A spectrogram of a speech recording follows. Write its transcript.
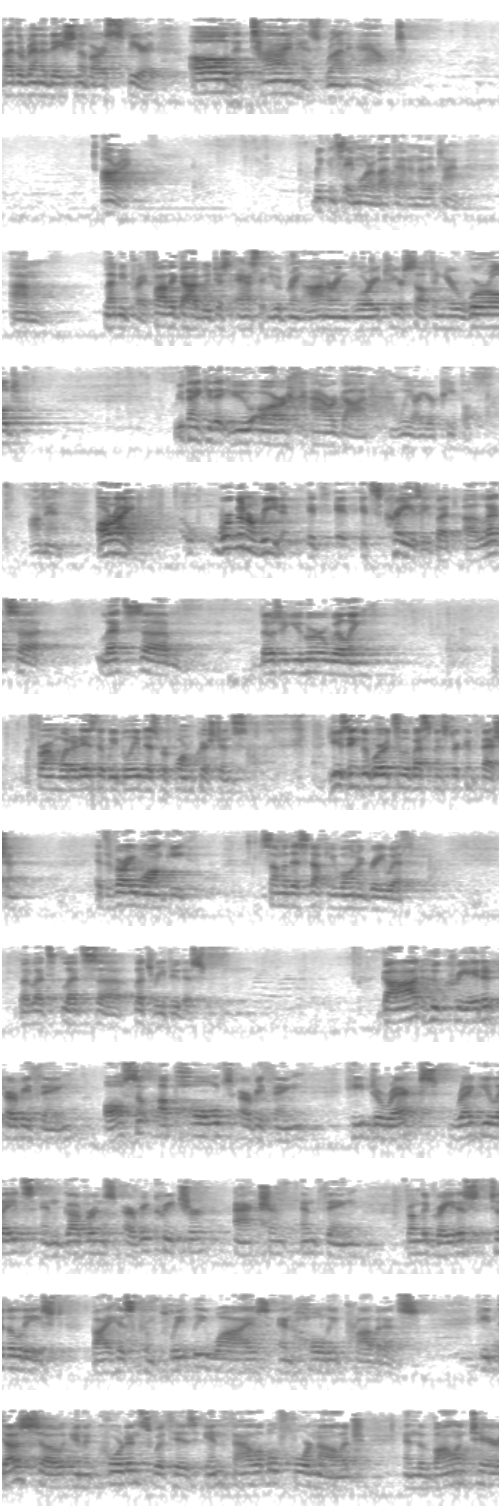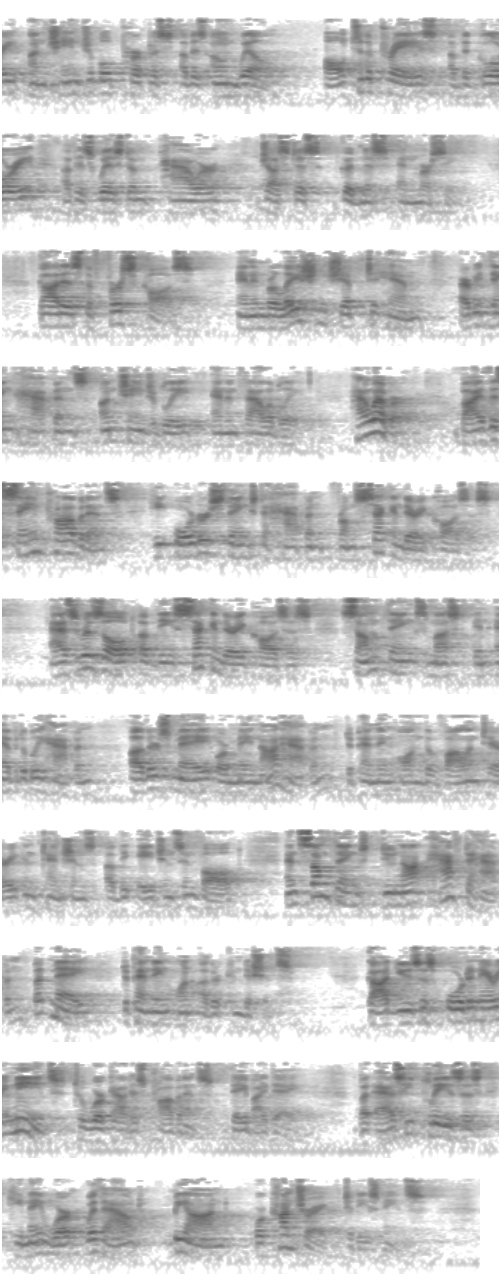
by the renovation of our spirit. Oh, the time has run out. Alright. We can say more about that another time. Um, let me pray. Father God, we just ask that you would bring honor and glory to yourself in your world. We thank you that you are our God and we are your people. Amen. All right. We're going to read it. it, it it's crazy, but uh, let's, uh, let's, uh, those of you who are willing, affirm what it is that we believe as Reformed Christians, using the words of the Westminster Confession. It's very wonky. Some of this stuff you won't agree with. But let's, let's, uh, let's read through this. God who created everything also upholds everything. He directs, regulates, and governs every creature, action, and thing from the greatest to the least by his completely wise and holy providence. He does so in accordance with his infallible foreknowledge and the voluntary, unchangeable purpose of his own will, all to the praise of the glory of his wisdom, power, justice, goodness, and mercy. God is the first cause, and in relationship to Him, everything happens unchangeably and infallibly. However, by the same providence, He orders things to happen from secondary causes. As a result of these secondary causes, some things must inevitably happen, others may or may not happen, depending on the voluntary intentions of the agents involved, and some things do not have to happen, but may, depending on other conditions. God uses ordinary means to work out his providence day by day. But as he pleases, he may work without, beyond, or contrary to these means.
